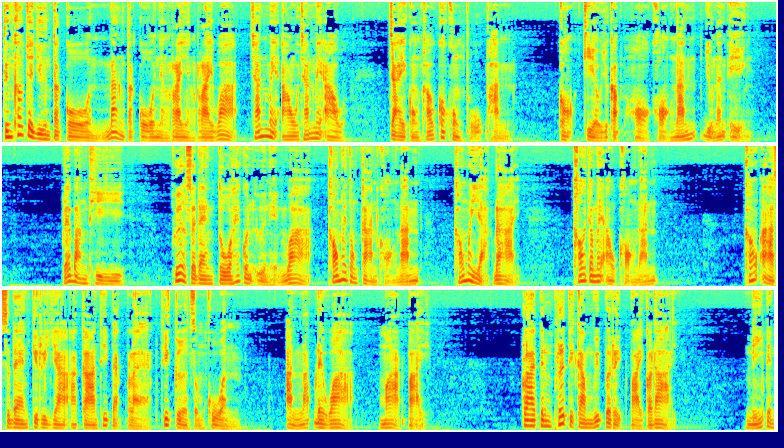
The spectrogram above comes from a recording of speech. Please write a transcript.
ถึงเขาจะยืนตะโกน นั่งตะโกนอย่างไรอย่างไรว่า ฉันไม่เอาฉันไม่เอา ใจของเขาก็คงผูกพันเกาะเกี่ยวอยู่กับห่อของนั้นอยู่นั่นเอง และบางทีเพื่อแสดงตัวให้คนอื่นเห็นว่า เขาไม่ต้องการของนั้น เขาไม่อยากได้ เขาจะไม่เอาของนั้น เขาอาจแสดงกิริยาอาการที่แปลกๆที่เกินสมควร อันนับได้ว่า มากไป กลายเป็นพฤติกรรมวิปริตไปก็ได้ นี้เป็น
